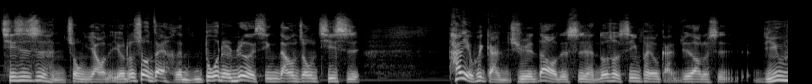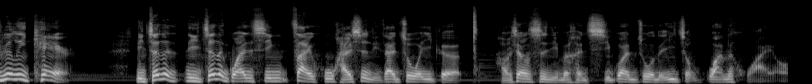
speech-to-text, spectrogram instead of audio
其实是很重要的。有的时候在很多的热心当中，其实他也会感觉到的是，很多时候新朋友感觉到的是，Do you really care？你真的，你真的关心在乎，还是你在做一个好像是你们很习惯做的一种关怀哦。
